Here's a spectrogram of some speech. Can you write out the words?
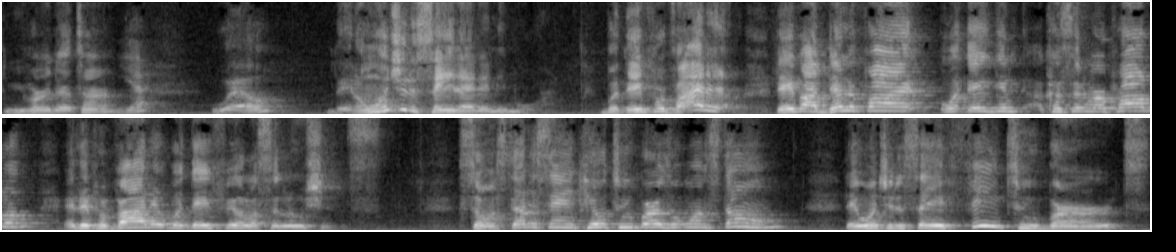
You've heard that term? Yeah. Well, they don't want you to say that anymore. But they provided, they've identified what they can consider a problem, and they provided what they feel are solutions. So instead of saying kill two birds with one stone, they want you to say feed two birds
